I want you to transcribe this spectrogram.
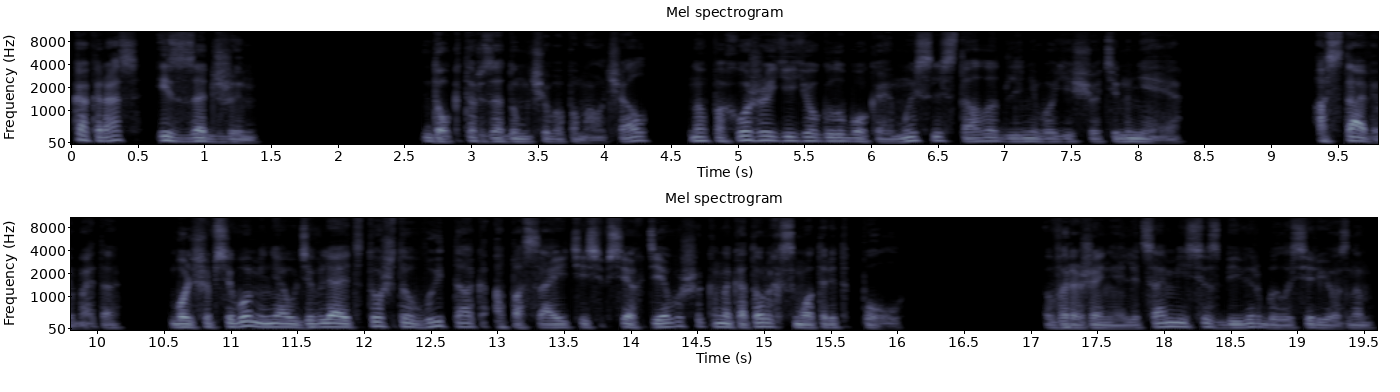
как раз из-за Джин. Доктор задумчиво помолчал, но, похоже, ее глубокая мысль стала для него еще темнее. Оставим это. Больше всего меня удивляет то, что вы так опасаетесь всех девушек, на которых смотрит пол». Выражение лица миссис Бивер было серьезным.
